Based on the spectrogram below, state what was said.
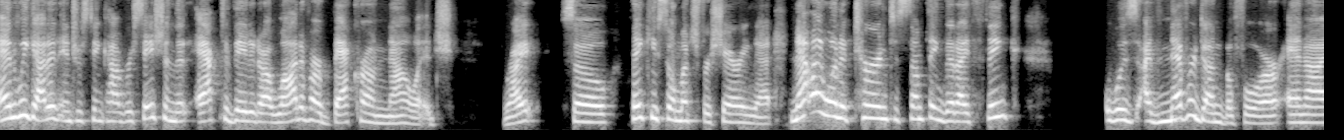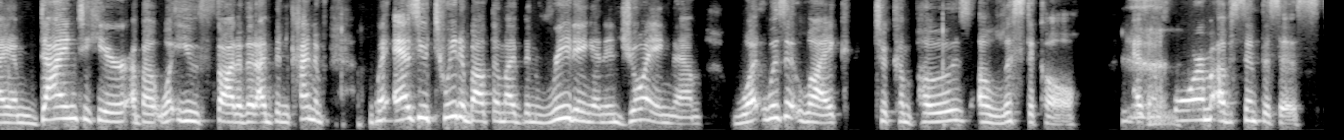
And we got an interesting conversation that activated a lot of our background knowledge, right? So thank you so much for sharing that. Now I want to turn to something that I think was I've never done before, and I am dying to hear about what you thought of it. I've been kind of, as you tweet about them, I've been reading and enjoying them. What was it like to compose a listicle as a form of synthesis?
